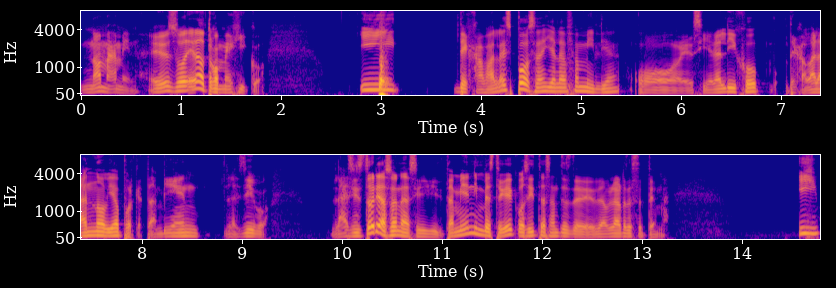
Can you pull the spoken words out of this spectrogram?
no mamen, eso era otro México. Y dejaba a la esposa y a la familia, o si era el hijo, dejaba a la novia porque también, les digo, las historias son así. También investigué cositas antes de, de hablar de este tema. Y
